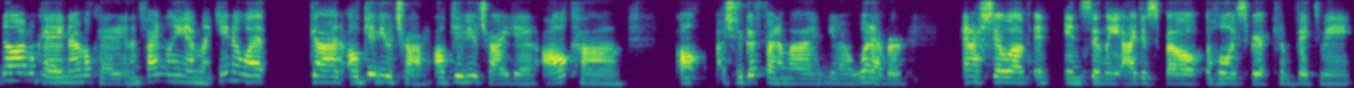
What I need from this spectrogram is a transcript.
no, I'm okay. And I'm okay. And then finally, I'm like, you know what? God, I'll give you a try. I'll give you a try again. I'll come. I'll, she's a good friend of mine, you know, whatever. And I show up and instantly I just felt the Holy Spirit convict me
